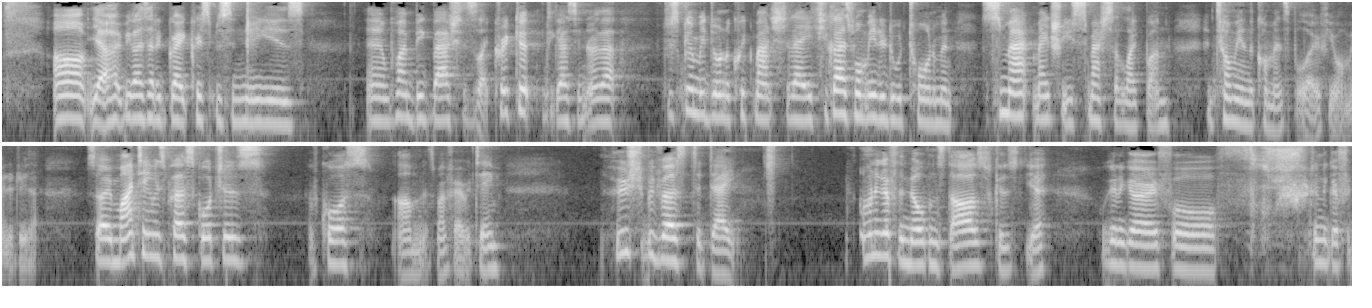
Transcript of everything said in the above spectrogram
Um, yeah, I hope you guys had a great Christmas and New Year's. And playing Big Bash. Is like cricket, if you guys didn't know that. Just gonna be doing a quick match today. If you guys want me to do a tournament, smack make sure you smash the like button and tell me in the comments below if you want me to do that. So my team is Perth Scorchers, of course. Um, that's my favourite team. Who should we verse today? I'm gonna go for the Melbourne Stars because yeah, we're gonna go for we're gonna go for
